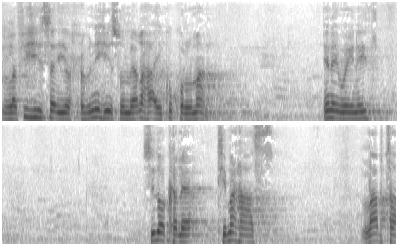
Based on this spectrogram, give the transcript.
lafihiisa iyo xubnihiisu meelaha ay ku kulmaan. Inay weynayd. Sidoo kale timahaas laabta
